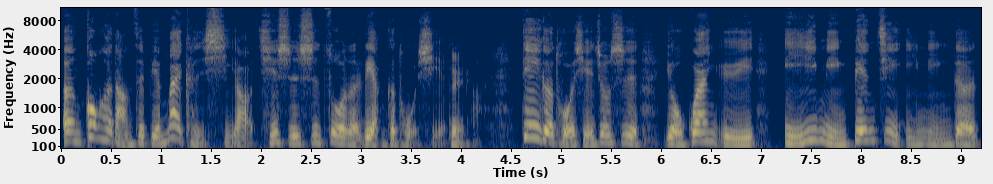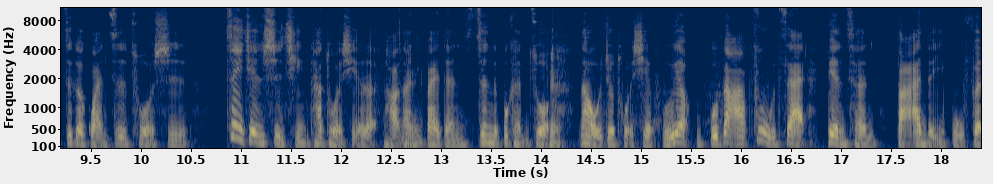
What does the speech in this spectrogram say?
嗯，共和党这边麦肯锡啊，其实是做了两个妥协。对啊，第一个妥协就是有关于移民、边境移民的这个管制措施这件事情，他妥协了。好，那你拜登真的不肯做，那我就妥协，不要不把它负债变成法案的一部分。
